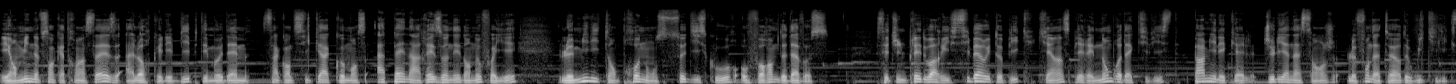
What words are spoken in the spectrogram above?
Et en 1996, alors que les bips des modems 56K commencent à peine à résonner dans nos foyers, le militant prononce ce discours au forum de Davos. C'est une plaidoirie cyber-utopique qui a inspiré nombre d'activistes, parmi lesquels Julian Assange, le fondateur de Wikileaks.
